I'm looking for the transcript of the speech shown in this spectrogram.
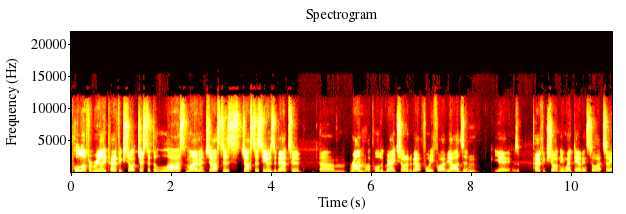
pulled off a really perfect shot just at the last moment just as just as he was about to um, run. I pulled a great shot at about 45 yards and yeah it was a perfect shot and he went down in sight. So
